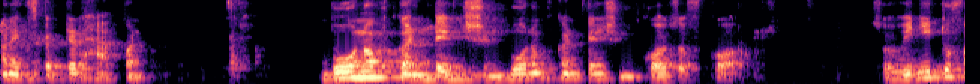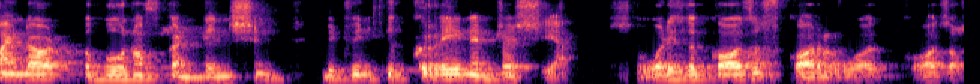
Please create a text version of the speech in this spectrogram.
Unexpected happened. Bone of contention. Bone of contention, cause of quarrel. So we need to find out a bone of contention between Ukraine and Russia. So what is the cause of quarrel? What cause of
